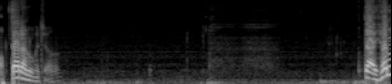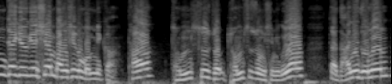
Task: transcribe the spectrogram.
없다라는 거죠. 자, 현재 교육의 시험 방식은 뭡니까? 다 점수 조- 점수 중심이고요. 자, 난이도는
